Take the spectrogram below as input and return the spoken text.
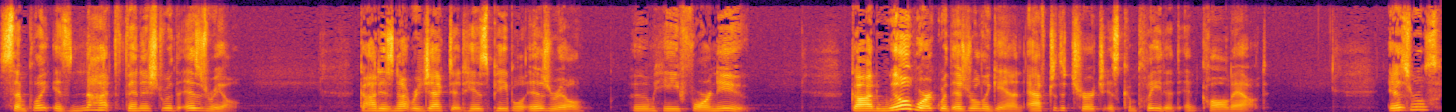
simply is not finished with Israel. God has not rejected his people Israel, whom he foreknew. God will work with Israel again after the church is completed and called out. Israel's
